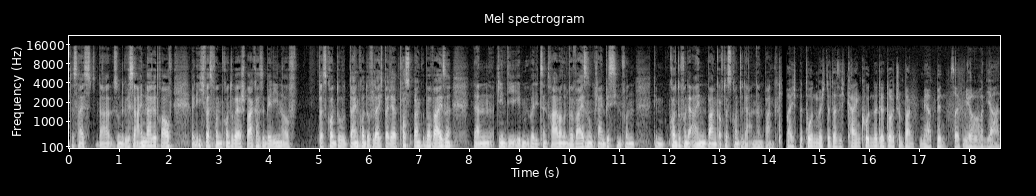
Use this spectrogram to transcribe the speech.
Das heißt, da ist so eine gewisse Einlage drauf. Wenn ich was vom Konto bei der Sparkasse Berlin auf das Konto, dein Konto vielleicht bei der Postbank überweise, dann gehen die eben über die Zentralbank und überweisen so ein klein bisschen von dem Konto von der einen Bank auf das Konto der anderen Bank. Weil ich betonen möchte, dass ich kein Kunde der Deutschen Bank mehr bin, seit mehreren Jahren.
